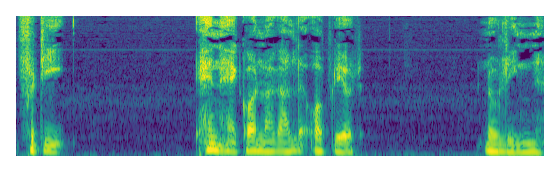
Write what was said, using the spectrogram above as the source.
fordi han havde godt nok aldrig oplevet noget lignende.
